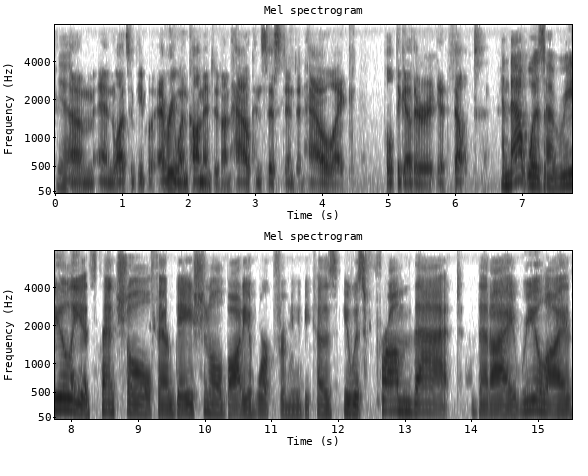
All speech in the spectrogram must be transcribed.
Yeah. Um, and lots of people, everyone commented on how consistent and how like pulled together it felt. And that was a really essential foundational body of work for me because it was from that that I realized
